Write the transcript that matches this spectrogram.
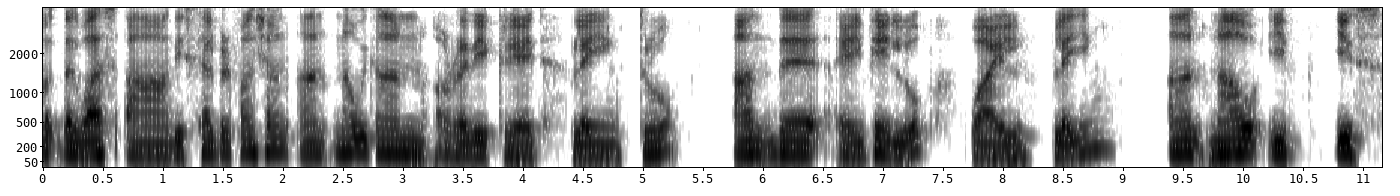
So that was uh, this helper function, and now we can already create playing true and the infinite loop while playing. And now if is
